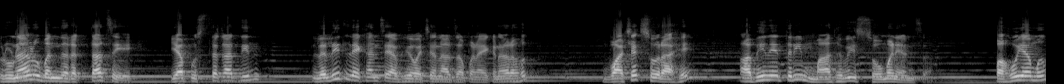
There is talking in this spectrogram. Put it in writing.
ऋणानुबंध रक्ताचे या पुस्तकातील ललित लेखांचे अभिवाचन आज आपण ऐकणार आहोत. वाचक स्वर आहे अभिनेत्री माधवी सोमण यांचा. पाहूया मग.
